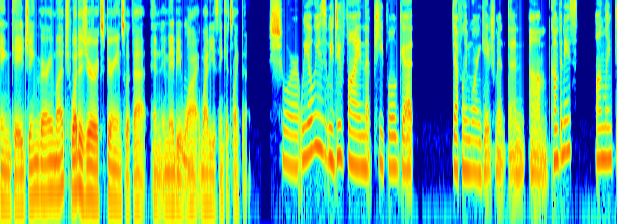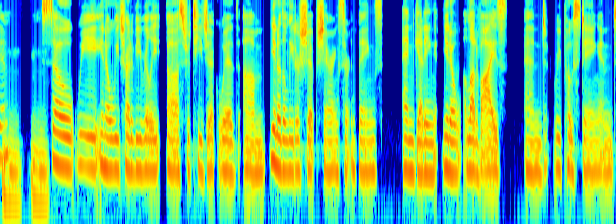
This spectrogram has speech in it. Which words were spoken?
engaging very much. What is your experience with that? And, and maybe Hmm. why? Why do you think it's like that? Sure. We always we do find that people get definitely more engagement than um, companies on LinkedIn. Mhm, mhm. So we, you know, we try to be really uh, strategic with, um, you know, the leadership sharing certain things and getting, you know, a lot of eyes and reposting and,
